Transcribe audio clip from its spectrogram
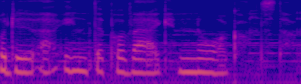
Och du är inte på väg någonstans.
